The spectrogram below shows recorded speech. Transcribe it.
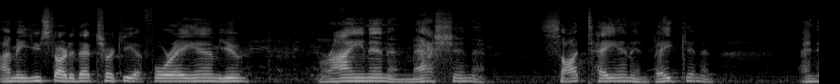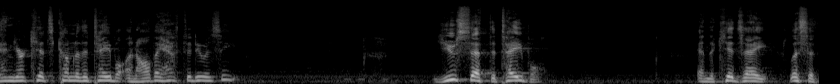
I mean, you started that turkey at 4 a.m. You brining and mashing and sauteing and baking and and then your kids come to the table and all they have to do is eat. You set the table and the kids ate. Listen,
